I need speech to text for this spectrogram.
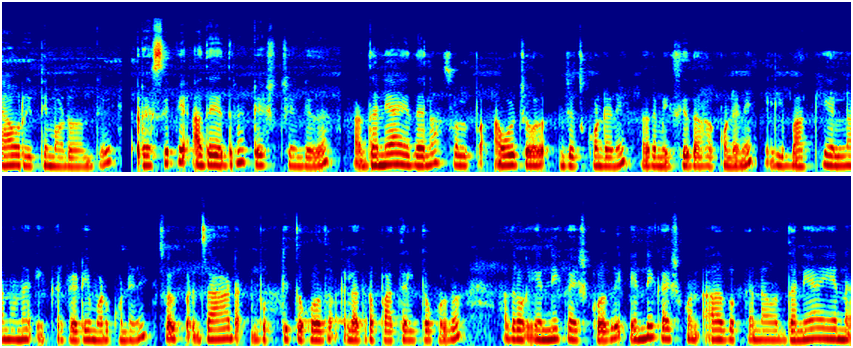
ಯಾವ ರೀತಿ ಮಾಡೋದು ಅಂತೇಳಿ ರೆಸಿಪಿ ಅದೇ ಇದ್ರೆ ಟೇಸ್ಟ್ ಚೇಂಜ್ ಇದೆ. ಧನಿಯಾ ಇದೆಲ್ಲ ಸ್ವಲ್ಪ ಅವಳು ಜೋಳ ಜಜ್ಕೊಂಡೇನಿ. ಅದ್ರ ಮಿಕ್ಸಿದಾಗ ಹಾಕೊಂಡೇನಿ. ಇಲ್ಲಿ ಬಾಕಿ ಎಲ್ಲ ನಾನು ಈ ಕಡೆ ರೆಡಿ ಮಾಡ್ಕೊಂಡೇನಿ. ಸ್ವಲ್ಪ ಜಾಡ್ ಬುಟ್ಟಿ ತೊಗೊಳೋದು ಇಲ್ಲಾಂದ್ರೆ ಪಾತ್ರೆಲಿ ತೊಗೊಳೋದು ಅದ್ರೊಳಗೆ ಎಣ್ಣೆ ಕಾಯಿಸ್ಕೊಳ್ಳೋದ್ರಿ ಎಣ್ಣೆ ಕಾಯಿಸ್ಕೊಂಡು ಅದಕ್ಕೆ ನಾವು ಧನಿಯಾ ಏನು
